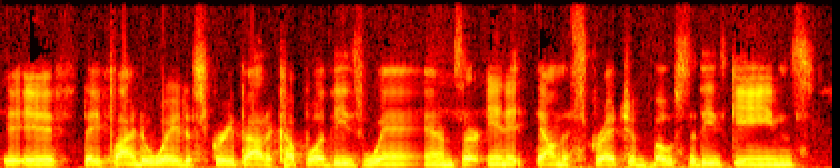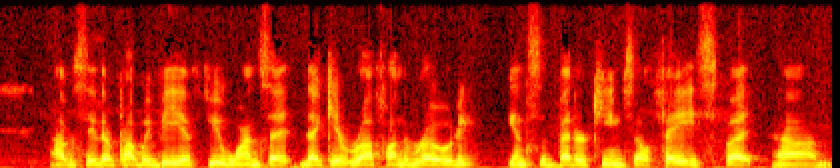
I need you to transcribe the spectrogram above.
if they find a way to scrape out a couple of these wins or in it down the stretch of most of these games, Obviously, there'll probably be a few ones that, that get rough on the road against the better teams they'll face, but um,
